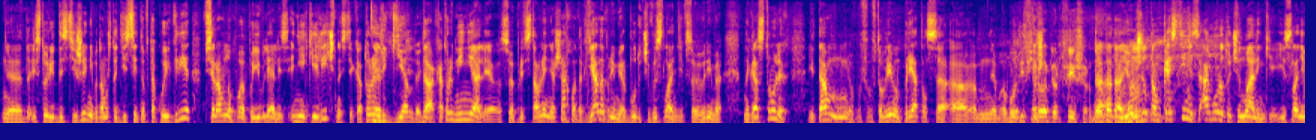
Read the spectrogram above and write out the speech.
э, история достижений, потому что действительно в такой игре все равно по- появлялись некие личности, которые Легенды. да, которые меняли свое представление о шахматах. Я, например, будучи в Исландии в свое время на гастролях, и там в, в то время прятался а, м, Бобби Фишер. Роберт Фишер, Да, да, да. И он жил там в гостинице, а город очень маленький. Исландия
